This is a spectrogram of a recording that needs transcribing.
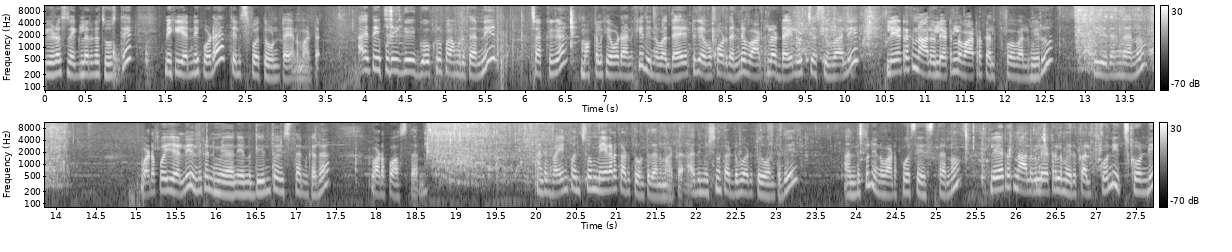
వీడియోస్ రెగ్యులర్గా చూస్తే మీకు ఇవన్నీ కూడా తెలిసిపోతూ ఉంటాయి అన్నమాట అయితే ఇప్పుడు ఈ గోకృపామృతాన్ని చక్కగా మొక్కలకి ఇవ్వడానికి దీన్ని డైరెక్ట్గా ఇవ్వకూడదండి. వాటర్లో డైల్యూట్ చేసి ఇవ్వాలి. లీటర్కి నాలుగు లీటర్ల వాటర్ కలుపుకోవాలి మీరు. ఈ విధంగాను వడపోయాలి. ఎందుకంటే నేను దీంతో ఇస్తాను కదా వడపోస్తాను. అంటే పైన కొంచెం మేగడ కడుతూ ఉంటుంది అనమాట అది మిషన్ కడ్డుపడుతూ ఉంటుంది. అందుకు నేను వడపోసే ఇస్తాను లీటర్కి నాలుగు లీటర్లు మీరు కలుపుకొని ఇచ్చుకోండి.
